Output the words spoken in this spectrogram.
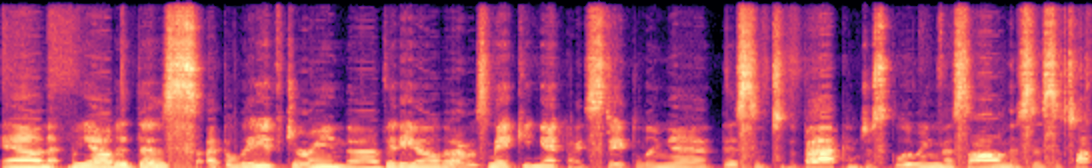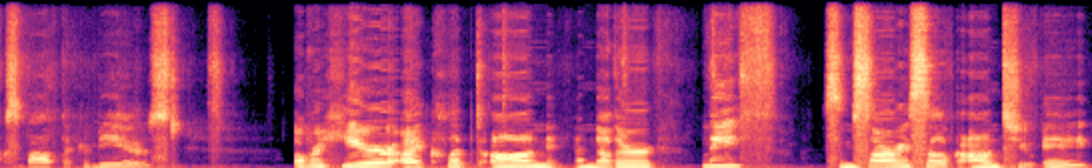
And we added this, I believe, during the video that I was making it by stapling it this into the back and just gluing this on. This is a tuck spot that can be used. Over here, I clipped on another leaf, some sari silk onto a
